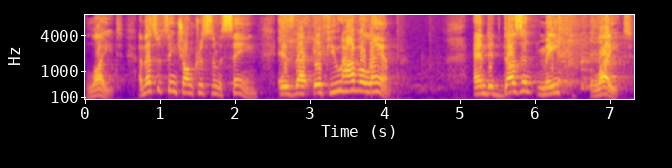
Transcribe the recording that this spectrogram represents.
light. And that's what St. John Chrysostom is saying, is that if you have a lamp and it doesn't make light,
